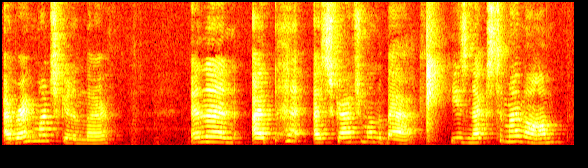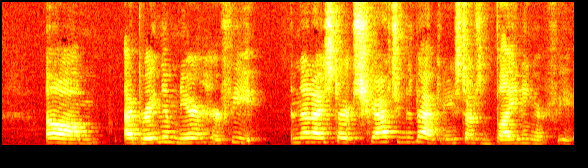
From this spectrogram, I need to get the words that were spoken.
I bring Munchkin in there, and then I pet I scratch him on the back. He's next to my mom. Um, I bring him near her feet, and then I start scratching his back, and he starts biting her feet.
